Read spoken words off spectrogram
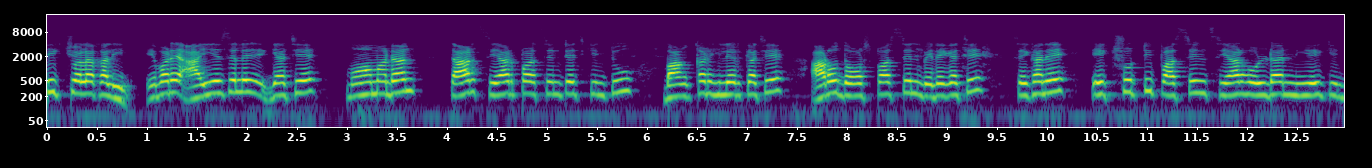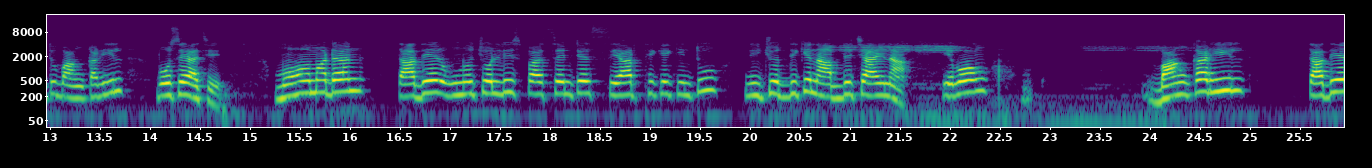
লিগ চলাকালীন। এবারে আইএসএলে গেছে মহামাডান। তার শেয়ার পার্সেন্টেজ কিন্তু বাংকার হিলের কাছে আরও দশ পার্সেন্ট বেড়ে গেছে। সেখানে একষট্টি পার্সেন্ট শেয়ার হোল্ডার নিয়েই কিন্তু বাংকার হিল বসে আছে। মহামাডান তাদের উনচল্লিশ পার্সেন্টের শেয়ার থেকে কিন্তু নিচের দিকে নামতে চায় না। এবং বাংকার হিল তাদের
